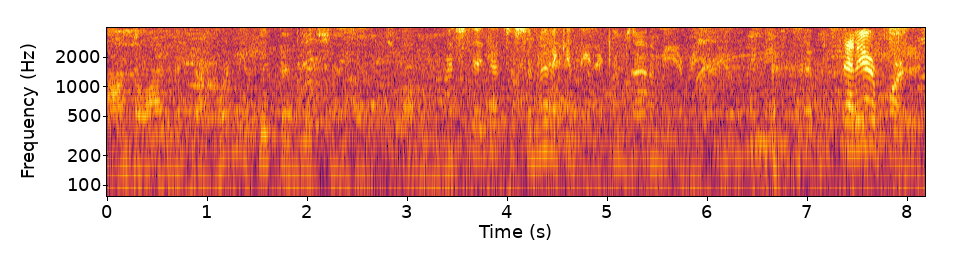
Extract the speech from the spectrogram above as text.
I'm delighted to come. Where do you keep that That's the, that's the Semitic in me that comes out of me every year. You know what I mean? It's that, it's that air part of it.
